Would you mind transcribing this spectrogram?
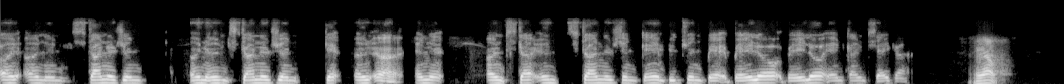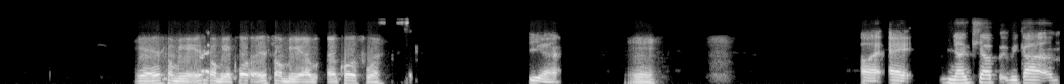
a an astonishing an astonishing get uh, an astonishing game between Baylor Baylor and Gonzaga. Yep. Yeah, it's gonna be it's gonna be a close it's gonna be a, a close one. Yeah. Yeah. Uh, hey, next up we got um,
